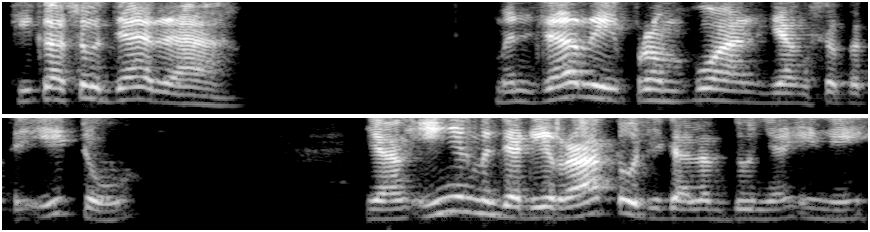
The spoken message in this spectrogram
Jika saudara mencari perempuan yang seperti itu, yang ingin menjadi ratu di dalam dunia ini,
